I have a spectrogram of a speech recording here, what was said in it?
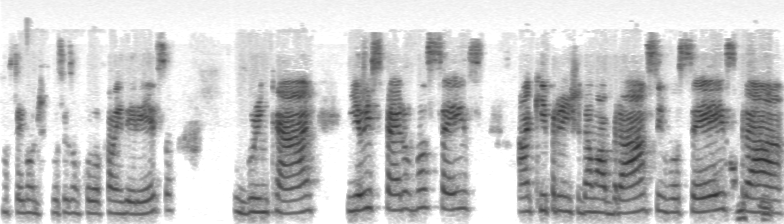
não sei onde vocês vão colocar o endereço, o Green Card. E eu espero vocês aqui para a gente dar um abraço em vocês, para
